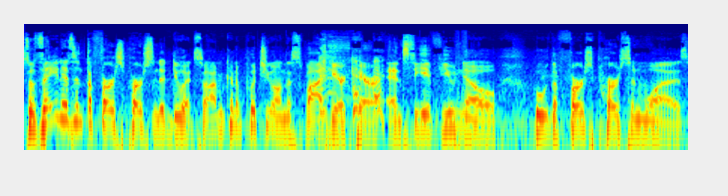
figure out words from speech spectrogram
So Zane isn't the first person to do it. So I'm going to put you on the spot here, Kara, and see if you know who the first person was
